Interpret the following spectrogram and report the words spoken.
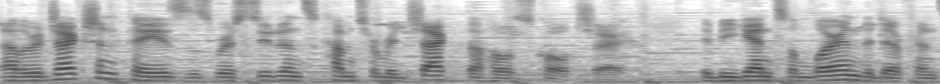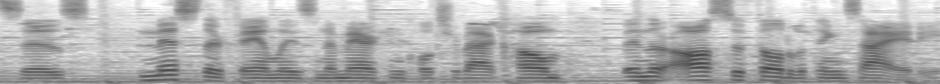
Now, the rejection phase is where students come to reject the host culture. They begin to learn the differences, miss their families and American culture back home, but they're also filled with anxiety.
